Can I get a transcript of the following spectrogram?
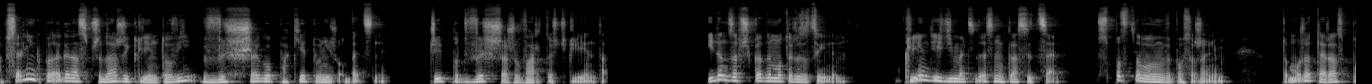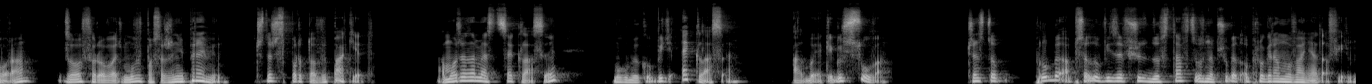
Upselling polega na sprzedaży klientowi wyższego pakietu niż obecny, czyli podwyższasz wartość klienta. Idąc za przykładem motoryzacyjnym. Klient jeździ Mercedesem klasy C z podstawowym wyposażeniem. To może teraz pora zaoferować mu wyposażenie premium, czy też sportowy pakiet. A może zamiast C klasy mógłby kupić E-klasę albo jakiegoś suwa. Często próby upsellu widzę wśród dostawców np. oprogramowania dla firm.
